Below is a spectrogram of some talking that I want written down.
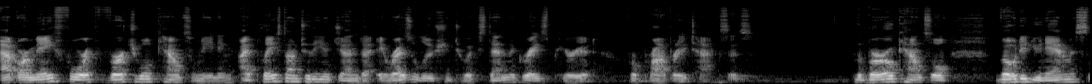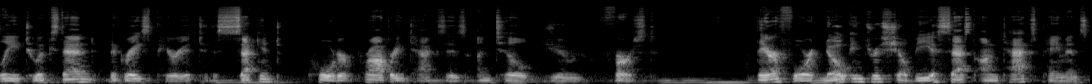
At our May 4th virtual council meeting, I placed onto the agenda a resolution to extend the grace period for property taxes. The Borough Council voted unanimously to extend the grace period to the second quarter property taxes until June 1st. Therefore, no interest shall be assessed on tax payments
